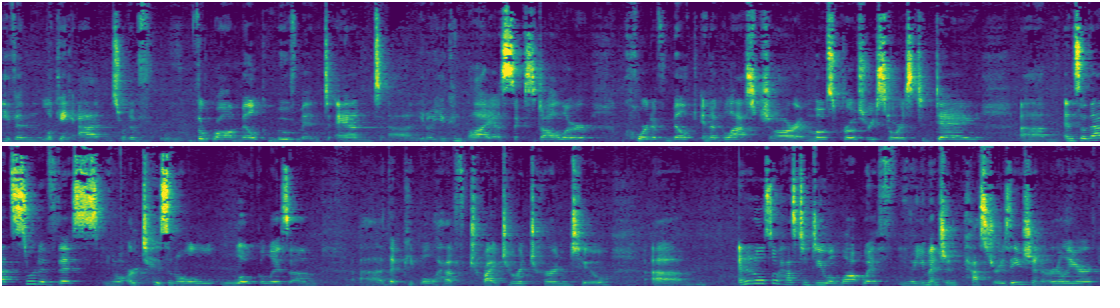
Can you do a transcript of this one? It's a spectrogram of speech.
even looking at sort of the raw milk movement, and, uh, you know, you can buy a $6 quart of milk in a glass jar at most grocery stores today. Um, and so that's sort of this, you know, artisanal localism uh, that people have tried to return to. Um, and it also has to do a lot with, you know, you mentioned pasteurization earlier.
